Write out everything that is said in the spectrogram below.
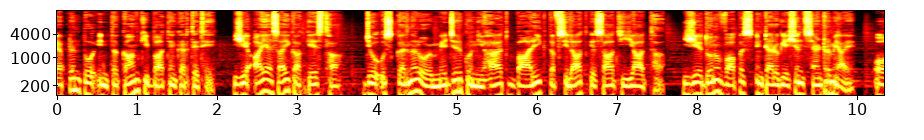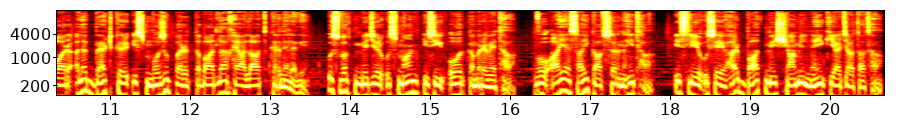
कैप्टन तो इंतकाम की बातें करते थे। ये आईएसआई का केस था, जो उस कर्नल और मेजर को निहायत बारीक तफसीलात के साथ याद था। ये दोनों वापस इंटेरोगेशन सेंटर में आए और अलग बैठकर इस मौजू पर तबादला ख्याल करने लगे। उस वक्त मेजर उस्मान किसी और कमरे में था। वो आईएसआई का अफसर नहीं था। इसलिए उसे हर बात में शामिल नहीं किया जाता था।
